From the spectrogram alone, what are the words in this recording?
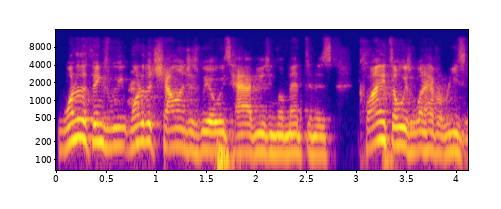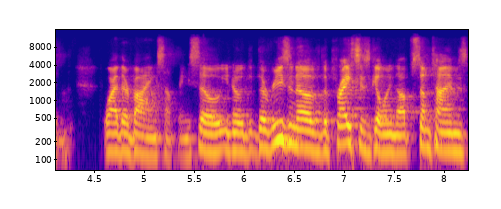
one of the things we, one of the challenges we always have using momentum is clients always want to have a reason why they're buying something. So, you know, the, the, reason of the price is going up sometimes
